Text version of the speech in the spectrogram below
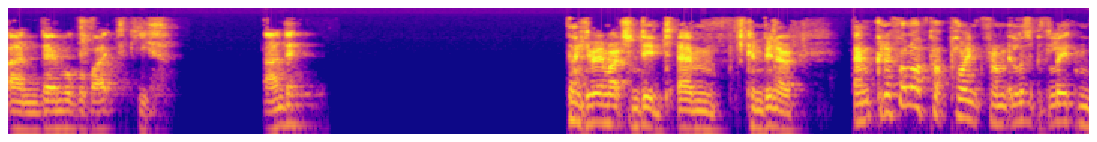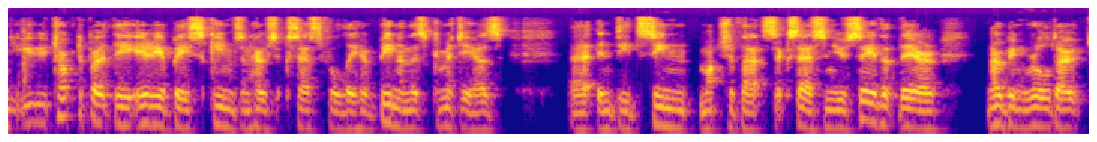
and then we'll go back to Keith. Andy? Thank you very much indeed, um, Convener. Um, could I follow up a point from Elizabeth Leighton? You, you talked about the area-based schemes and how successful they have been, and this committee has uh, indeed seen much of that success. And you say that they're now being rolled out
